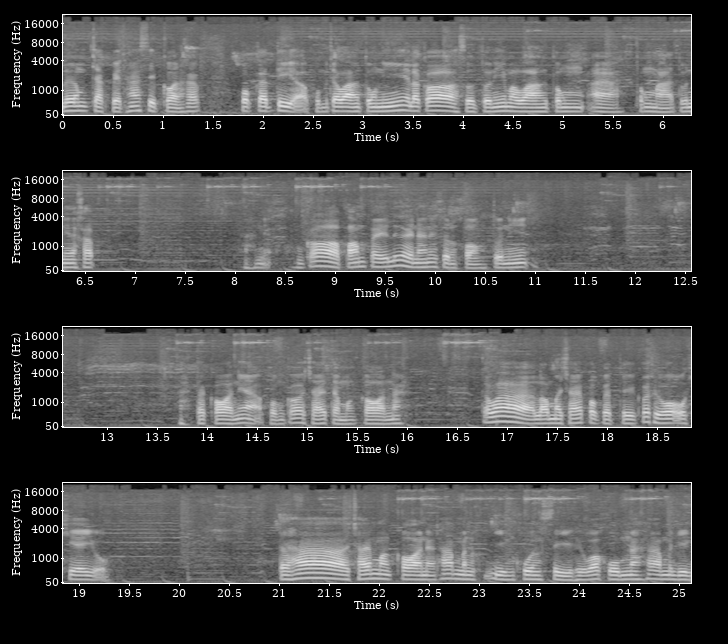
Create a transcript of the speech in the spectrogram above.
เริ่มจากเป็ด50 ก่อนนะครับ ปกติผมจะวางตรงนี้ แล้วก็ส่วนตัวนี้มาวางตรงอ่าตรงหมาตัวนี้นะครับเนี่ยผมก็ปั๊มไปเรื่อยนะในส่วนของตัวนี้อะแต่ก่อนเนี่ยผมก็ใช้แต่มังกรนะ แต่ว่าเรามาใช้ปกติก็ถือว่าโอเคอยู่ แต่ถ้าใช้มังกรเนี่ยถ้ามันยิงคูณ 4 ถือว่าคุ้มนะ ถ้ามันยิง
